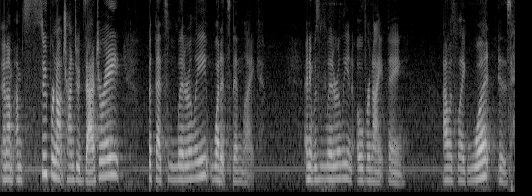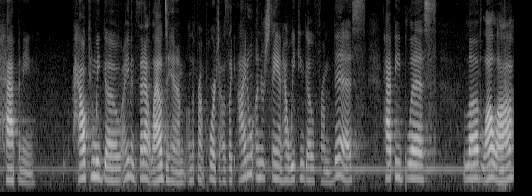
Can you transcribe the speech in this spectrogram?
and I'm, I'm super not trying to exaggerate, but that's literally what it's been like. And it was literally an overnight thing. I was like, what is happening? How can we go? I even said out loud to him on the front porch, I was like, I don't understand how we can go from this happy bliss, love la la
